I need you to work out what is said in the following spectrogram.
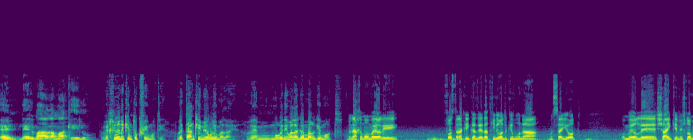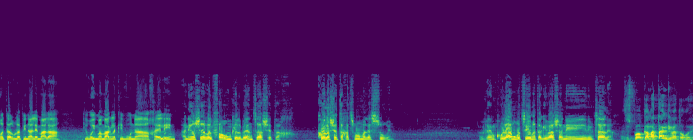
אין, נעלמה הרמה כאילו. וחירניקים תוקפים אותי, וטנקים יורים עליי, והם מורידים עליי גם מרגמות. מנחם אומר לי, תפוס את הנקי כזה, תתחיל לראות לכיוון המשאיות. אומר לשייקה ושלמה, תעלו לפינה למעלה, תראו עם המג לכיוון החיילים. אני יושב על פרונקל באמצע השטח. כל השטח עצמו מלא סורים. והם כולם רוצים את הגבעה שאני נמצא עליה. אז יש פה כמה טנקים אתה רואה.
